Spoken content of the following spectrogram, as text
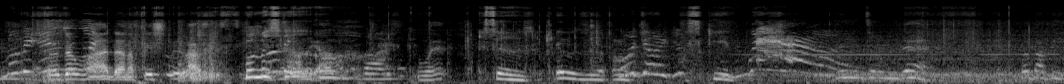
Mommy, So Joel done officially lost his teeth. Mama still What? It says it was a um, What are you skin. Wow. Didn't me that. What about me?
